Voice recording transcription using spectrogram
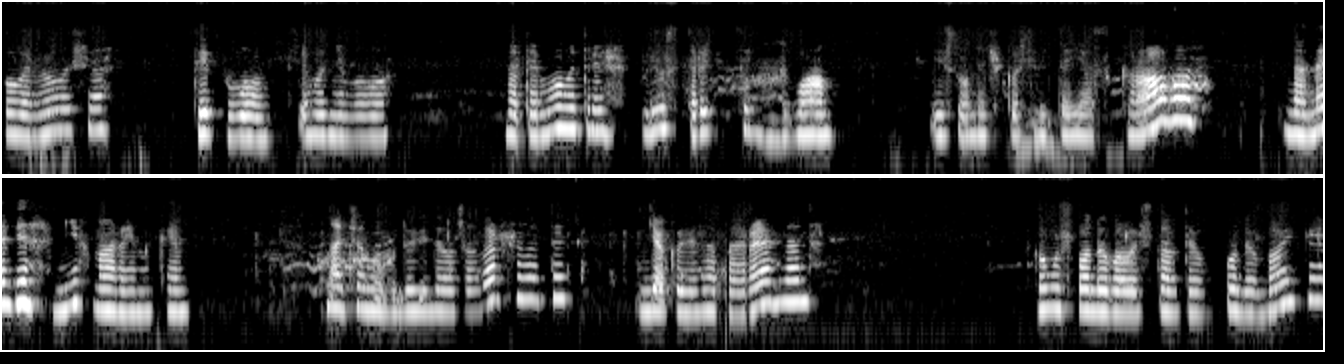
повернулося тепло. Сьогодні було на термометрі плюс 32. І сонечко світить яскраво, на небі ні хмаринки. На цьому буду відео завершувати. Дякую за перегляд. Кому сподобалось, ставте вподобайки.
